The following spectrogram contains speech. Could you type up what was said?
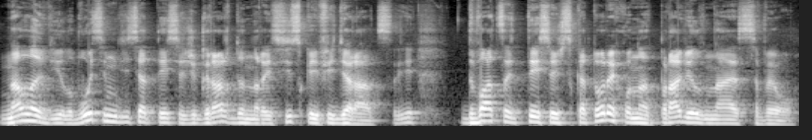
наловил 80 тысяч граждан Российской Федерации, 20 тысяч с которых он отправил на СВО.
